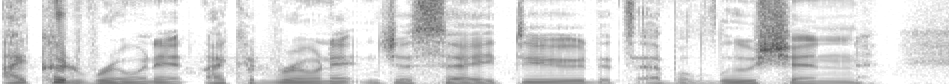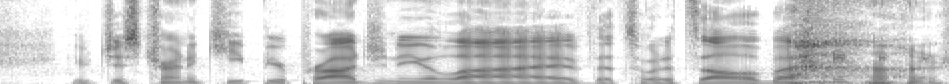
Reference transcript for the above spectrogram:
I could ruin it. I could ruin it and just say, dude, it's evolution. You're just trying to keep your progeny alive. That's what it's all about.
